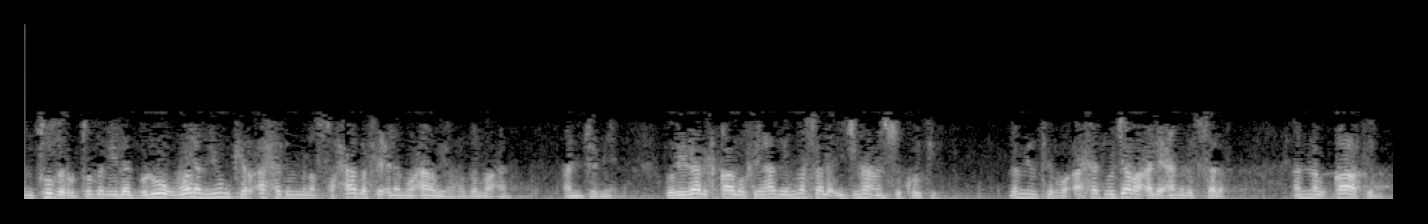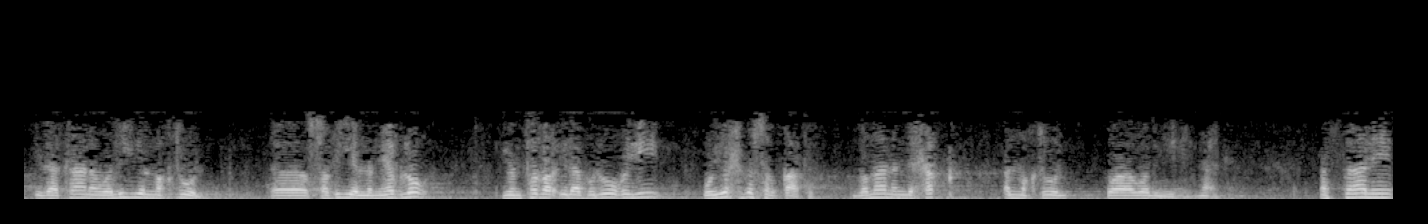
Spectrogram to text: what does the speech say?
انتظر إلى البلوغ ولم ينكر أحد من الصحابة فعل معاوية رضي الله عنه عن الجميع. ولذلك قالوا في هذه المسألة إجماع سكوتي. لم ينكره أحد وجرى على عمل السلف. أن القاتل إذا كان ولي المقتول آه، صبيا لم يبلغ ينتظر إلى بلوغه ويحبس القاتل ضمانا لحق المقتول ووليه. نعم. الثاني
